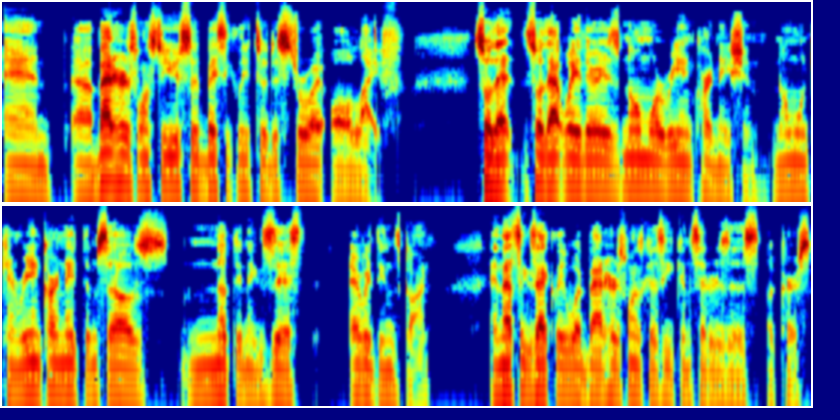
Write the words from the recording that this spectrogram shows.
and uh, Bathurst wants to use it basically to destroy all life so that so that way there is no more reincarnation. No one can reincarnate themselves. Nothing exists. Everything's gone. And that's exactly what Bathurst wants because he considers this a curse.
